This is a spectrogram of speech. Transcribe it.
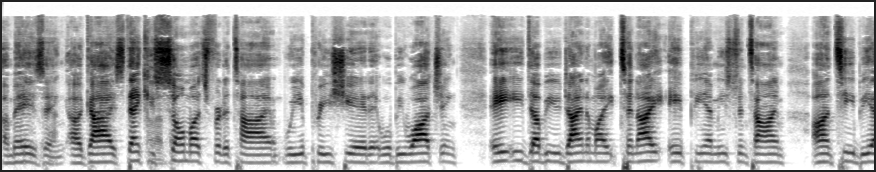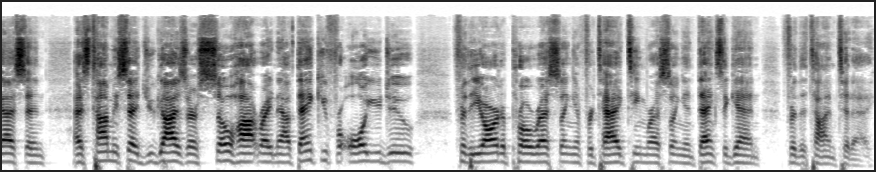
Amazing. Uh, guys, thank you so much for the time. We appreciate it. We'll be watching AEW Dynamite tonight, 8 p.m. Eastern Time on TBS. And as Tommy said, you guys are so hot right now. Thank you for all you do for the art of pro wrestling and for tag team wrestling. And thanks again for the time today.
